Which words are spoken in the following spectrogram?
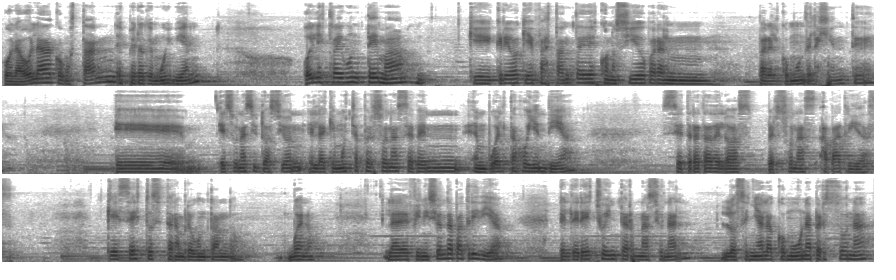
Hola, hola, ¿cómo están? Espero que muy bien. Hoy les traigo un tema que creo que es bastante desconocido para el, para el común de la gente. Eh, es una situación en la que muchas personas se ven envueltas hoy en día. Se trata de las personas apátridas. ¿Qué es esto? Se estarán preguntando. Bueno, la definición de apatridia, el derecho internacional, lo señala como una persona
